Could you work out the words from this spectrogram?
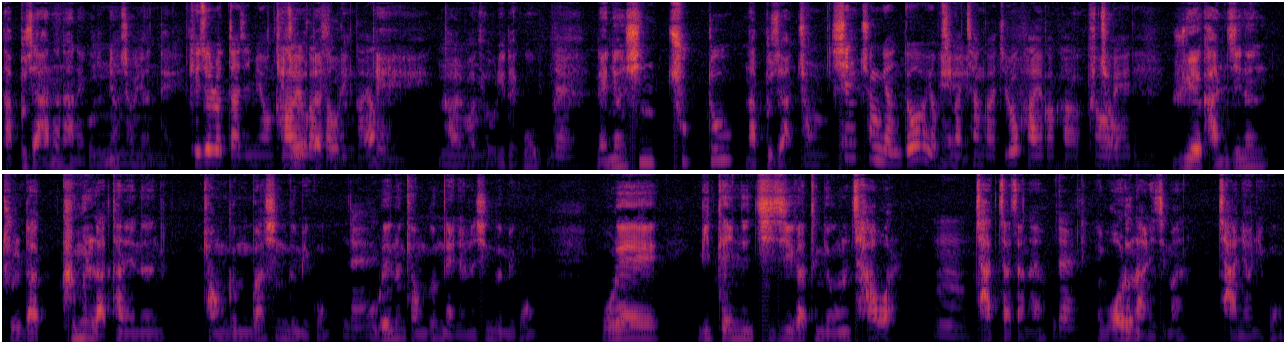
나쁘지 않은 한 해거든요. 음, 저희한테 계절로 따지면 계절로 가을과 따지면. 겨울인가요? 네, 가을과 음. 겨울이 되고 네. 내년 신축도 나쁘지 않죠. 음, 신축년도 역시 네. 마찬가지로 가을과 가, 그쵸. 겨울에 해- 네. 위에 간지는 둘 다 금을 나타내는 경금과 신금이고 네. 올해는 경금, 내년은 신금이고 올해 밑에 있는 지지 같은 경우는 자월, 음, 자자잖아요. 네. 월은 아니지만 자년이고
